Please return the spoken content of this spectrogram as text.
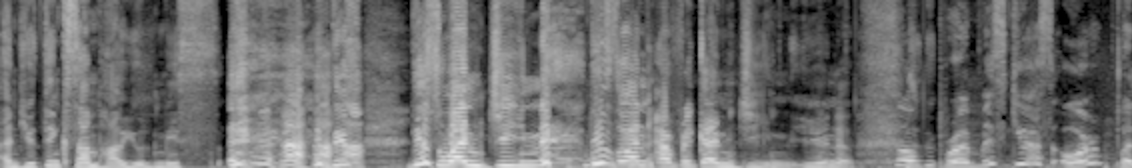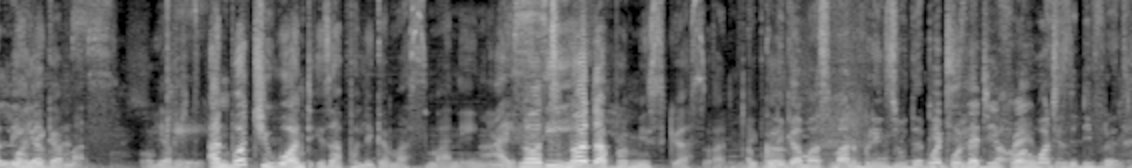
and you think somehow you'll miss this this one gene, this one African gene. You know, So promiscuous or polygamous? polygamous. You have to- and what you want is a polygamous man in I not see. not a promiscuous one. a polygamous man brings you the What people is the that- or difference? what is the difference?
